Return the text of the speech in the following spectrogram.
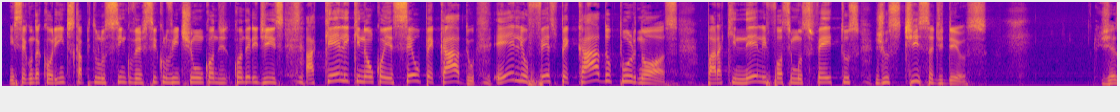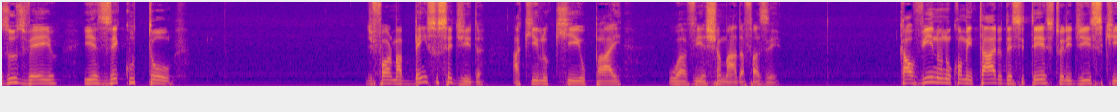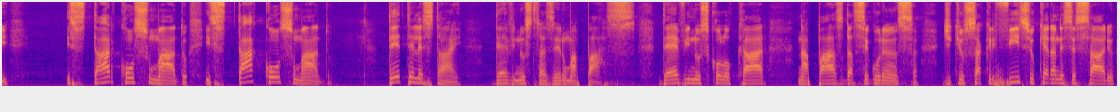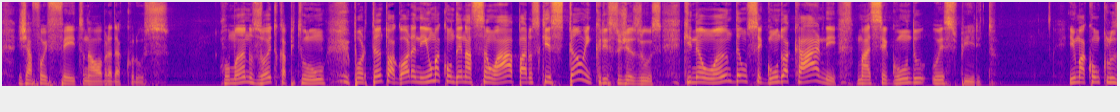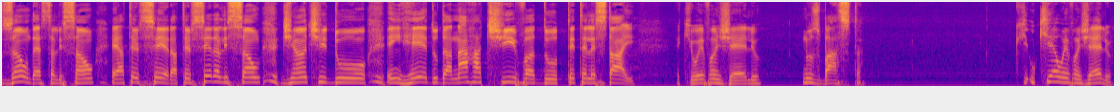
em 2 Coríntios capítulo 5, versículo 21, quando, quando ele diz: Aquele que não conheceu o pecado, ele o fez pecado por nós, para que nele fôssemos feitos justiça de Deus. Jesus veio e executou de forma bem sucedida aquilo que o Pai o havia chamado a fazer. Calvino, no comentário desse texto, ele diz que estar consumado, está consumado, tetelestai, deve nos trazer uma paz, deve nos colocar na paz da segurança de que o sacrifício que era necessário já foi feito na obra da cruz. Romanos 8, capítulo 1. Portanto, agora nenhuma condenação há para os que estão em Cristo Jesus, que não andam segundo a carne, mas segundo o Espírito. E uma conclusão dessa lição é a terceira, a terceira lição diante do enredo, da narrativa do Tetelestai, é que o Evangelho nos basta. O que é o Evangelho?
